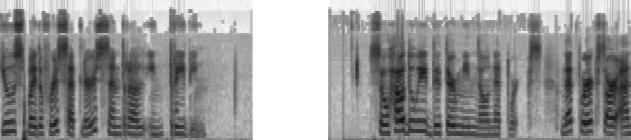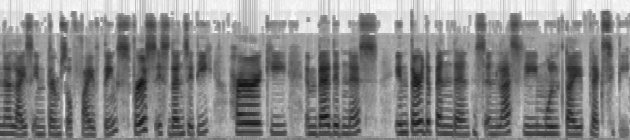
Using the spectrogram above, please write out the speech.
used by the first settlers central in trading. So how do we determine now networks? Networks are analyzed in terms of five things. First is density, hierarchy, embeddedness, interdependence, and lastly, multiplexity.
